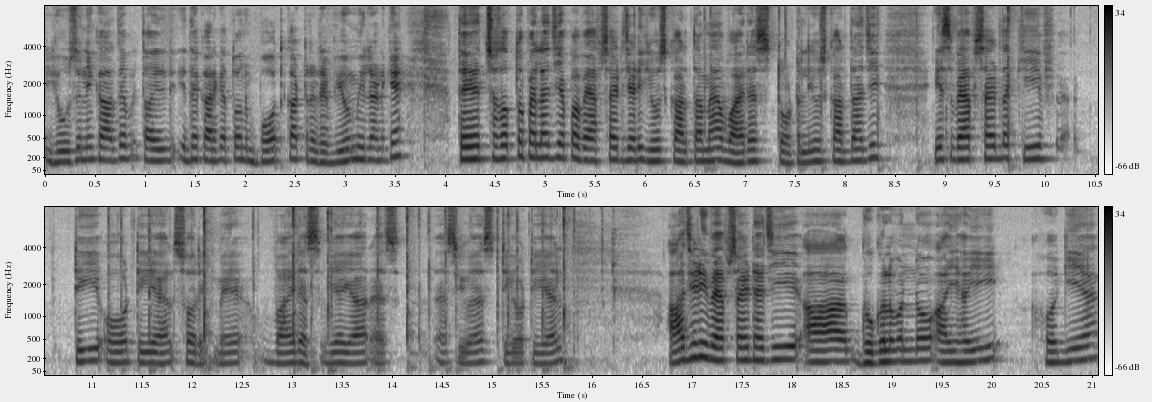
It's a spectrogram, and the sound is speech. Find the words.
ਯੂਜ਼ ਨਹੀਂ ਕਰਦੇ, ਤਾਂ ਇਹਦੇ ਕਰਕੇ ਤੁਹਾਨੂੰ ਬਹੁਤ ਘੱਟ ਰਿਵਿਊ ਮਿਲਣਗੇ। ਤੇ ਸਭ ਤੋਂ ਪਹਿਲਾਂ ਜੀ ਆਪਾਂ ਵੈਬਸਾਈਟ ਜਿਹੜੀ ਯੂਜ਼ ਕਰਦਾ ਮੈਂ ਵਾਇਰਸ ਟੋਟਲ ਯੂਜ਼ ਕਰਦਾ ਜੀ। ਇਸ ਵੈਬਸਾਈਟ ਦਾ ਕੀ T O T L sorry ਮੈਂ ਵਾਇਰਸ ਵੀ I R S S U S T O T L ਆ ਜਿਹੜੀ ਵੈਬਸਾਈਟ ਹੈ ਜੀ ਆ ਗੂਗਲ ਵੱਲੋਂ ਆਈ ਹੋਈ ਹੋ ਗਈ ਹੈ।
